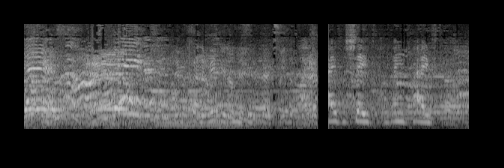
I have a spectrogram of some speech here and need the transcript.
Yes. 75 of 1,50.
